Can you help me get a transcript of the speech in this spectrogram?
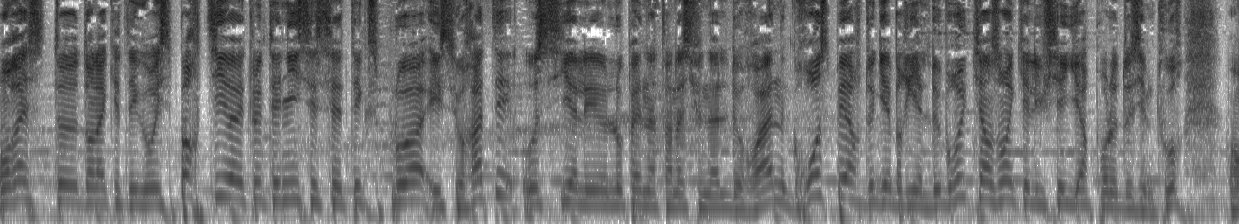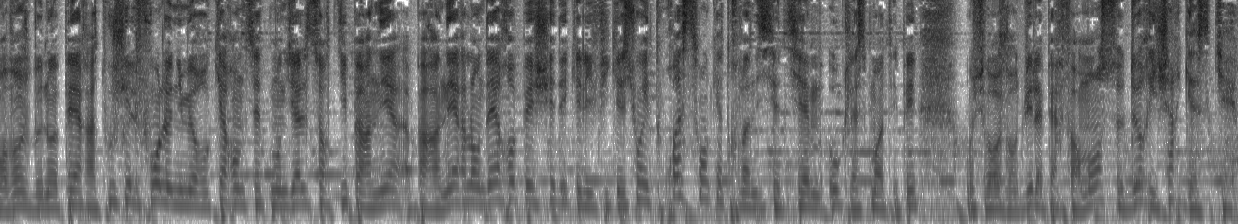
On reste dans la catégorie sportive avec le tennis et cet exploit et ce raté aussi à l'Open international de Rouen. Grosse perf de Gabriel Debrue, 15 ans et qualifié hier pour le deuxième tour. En revanche, Benoît Paire a touché le fond, le numéro 47 mondial sorti par, par un néerlandais repêché des qualifications et 397e au classement ATP. On suivra aujourd'hui la performance de Richard Gasquet.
